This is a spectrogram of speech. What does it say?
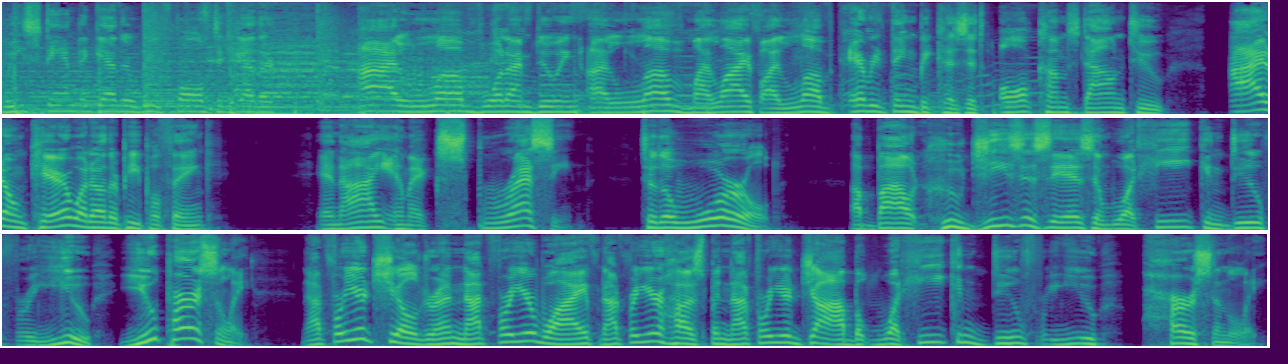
We stand together, we fall together. I love what I'm doing. I love my life. I love everything because it all comes down to I don't care what other people think. And I am expressing to the world about who Jesus is and what he can do for you, you personally, not for your children, not for your wife, not for your husband, not for your job, but what he can do for you personally.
